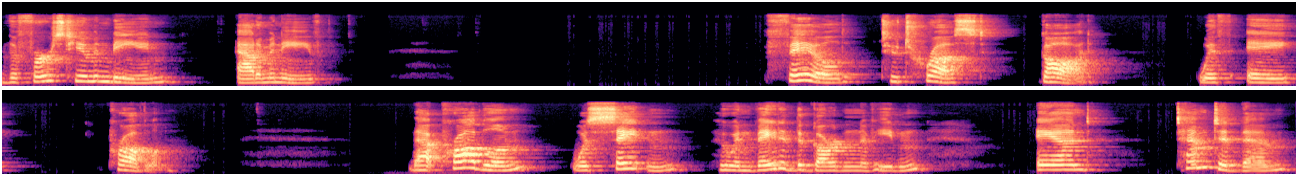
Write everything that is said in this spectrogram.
the first human being, Adam and Eve, failed to trust God with a problem. That problem was Satan, who invaded the Garden of Eden and tempted them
